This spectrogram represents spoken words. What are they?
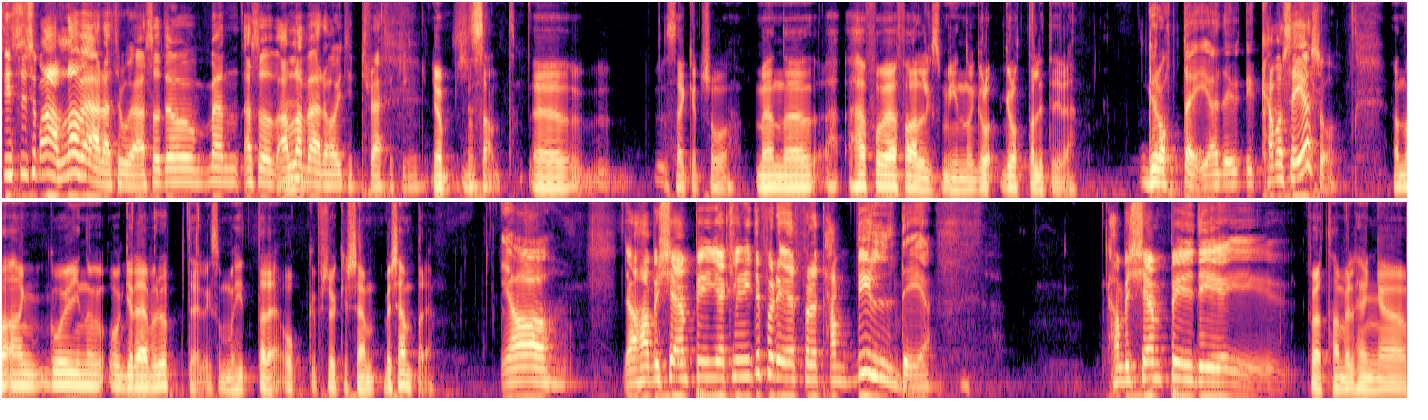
det ser som alla världar tror jag. Alltså, det, men alltså, alla Mm. världar har ju typ trafficking. Ja, det är sant. Eh, säkert så. Men eh, här får vi i alla fall liksom in och gro- grotta lite i det. Grotta i, ja, kan man säga så? Han, han går ju in och, gräver upp det liksom och hittar det och försöker kämp- bekämpa det. Ja, ja han bekämpar ju egentligen inte för det för att han vill det. Han bekämpar ju det... För att han vill hänga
